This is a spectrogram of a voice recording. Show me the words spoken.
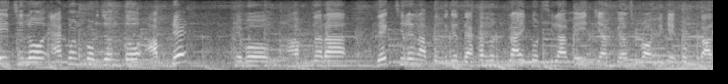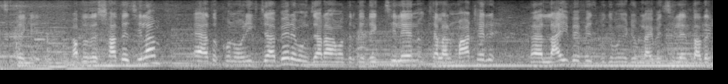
এই ছিল এখন পর্যন্ত আপডেট এবং আপনারা দেখছিলেন, আপনাদেরকে দেখানোর ট্রাই করছিলাম এই চ্যাম্পিয়ন্স ট্রফিকে খুব কাছ থেকে। আপনাদের সাথে ছিলাম, এতক্ষণ অনেক যাবের এবং যারা আমাদেরকে দেখছিলেন, খেলার মাঠের লাইভে ফেসবুক এবং ইউটিউব লাইভে ছিলেন, তাদেরকে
